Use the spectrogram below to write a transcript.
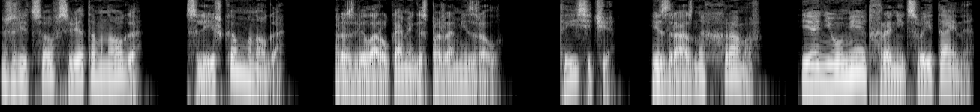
Жрецов света много. Слишком много. Развела руками госпожа Мизрал. Тысячи. Из разных храмов. И они умеют хранить свои тайны.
